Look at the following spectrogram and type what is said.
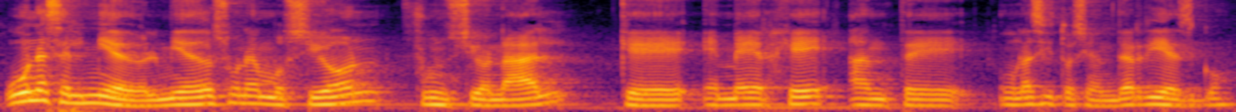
Una es el miedo. El miedo es una emoción funcional que emerge ante una situación de riesgo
